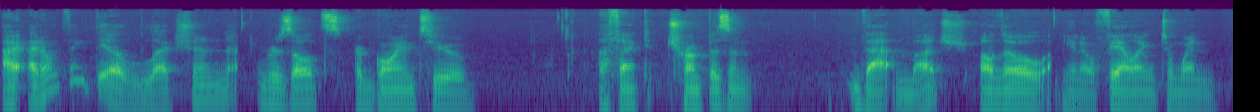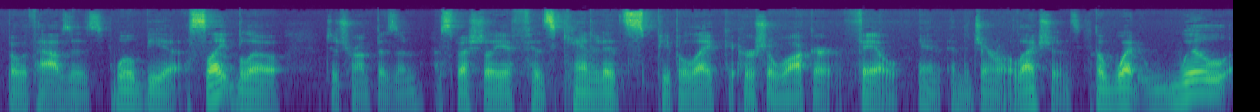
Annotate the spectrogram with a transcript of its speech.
I, I don't think the election results are going to affect Trumpism that much, although, you know, failing to win both houses will be a slight blow to Trumpism, especially if his candidates, people like Herschel Walker, fail in, in the general elections. But what will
